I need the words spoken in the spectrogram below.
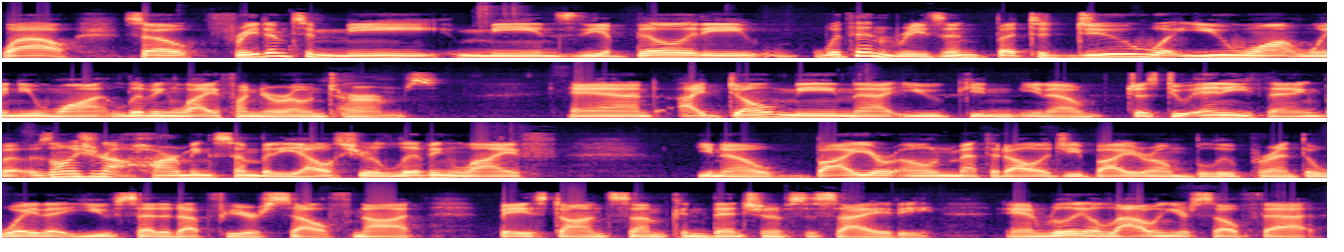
Wow. So, freedom to me means the ability, within reason, but to do what you want when you want, living life on your own terms. And I don't mean that you can, you know, just do anything, but as long as you're not harming somebody else, you're living life you know, by your own methodology, by your own blueprint, the way that you've set it up for yourself, not based on some convention of society, and really allowing yourself that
